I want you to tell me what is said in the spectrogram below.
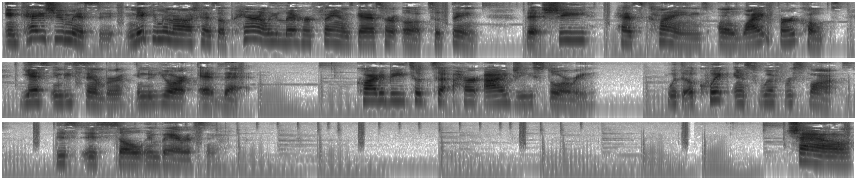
In case you missed it, Nicki Minaj has apparently let her fans gas her up to think that she has claims on white fur coats, yes, in December in New York at that. Cardi B took to her IG story with a quick and swift response. This is so embarrassing. Child,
